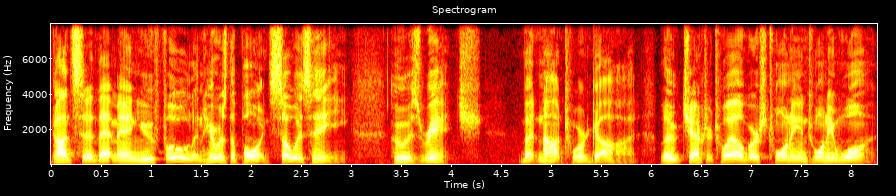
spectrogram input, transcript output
God said that man, you fool. And here was the point. So is he who is rich, but not toward God. Luke chapter 12, verse 20 and 21.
